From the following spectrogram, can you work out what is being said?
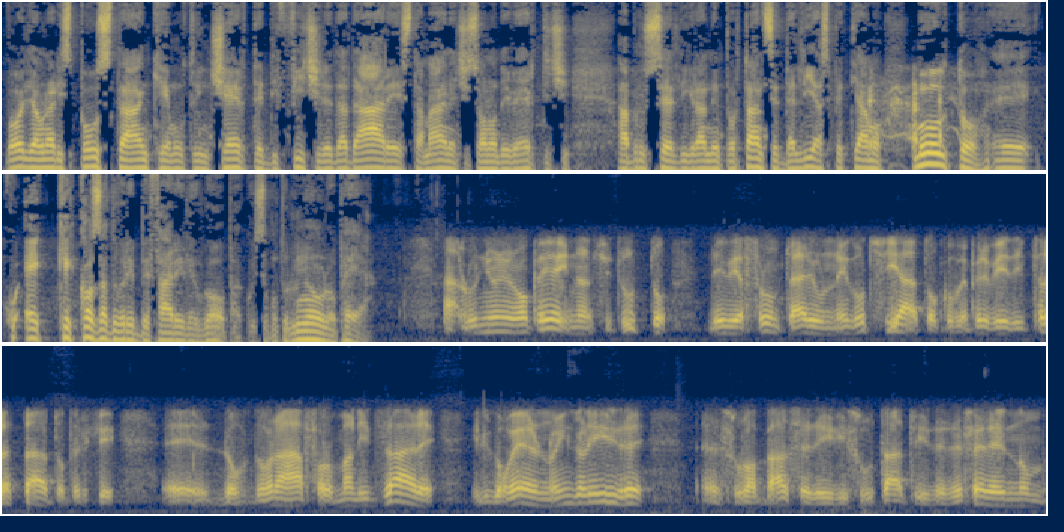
voglia una risposta anche molto incerta e difficile da dare, stamane ci sono dei vertici a Bruxelles di grande importanza e da lì aspettiamo molto, eh, è che cosa dovrebbe fare l'Europa a questo punto, l'Unione Europea? Ah, L'Unione Europea innanzitutto deve affrontare un negoziato come prevede il trattato perché eh, dov- dovrà formalizzare il governo inglese eh, sulla base dei risultati del referendum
